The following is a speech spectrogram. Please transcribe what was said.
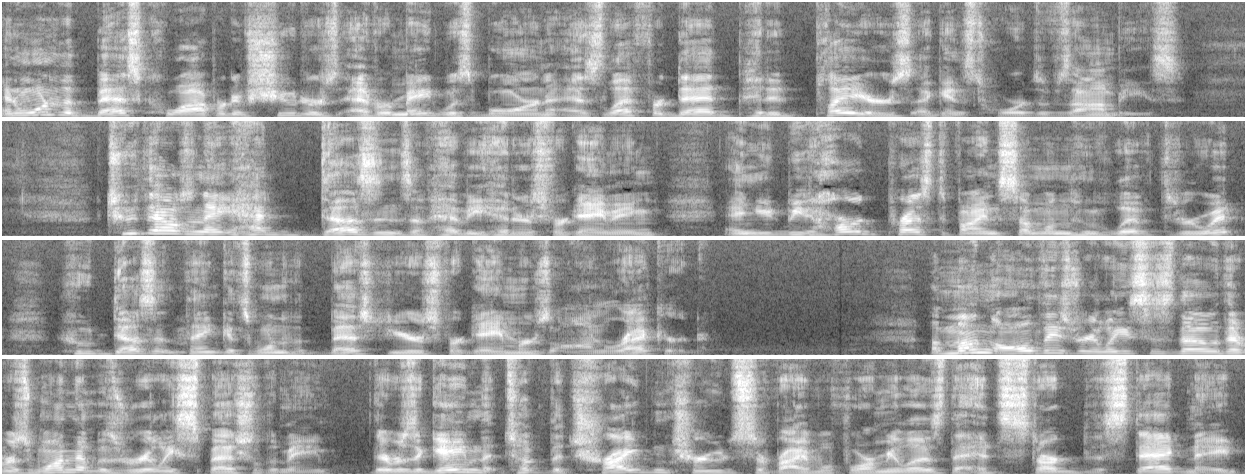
and one of the best cooperative shooters ever made was born as Left 4 Dead pitted players against hordes of zombies. 2008 had dozens of heavy hitters for gaming, and you'd be hard pressed to find someone who lived through it who doesn't think it's one of the best years for gamers on record. Among all these releases, though, there was one that was really special to me. There was a game that took the tried and true survival formulas that had started to stagnate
